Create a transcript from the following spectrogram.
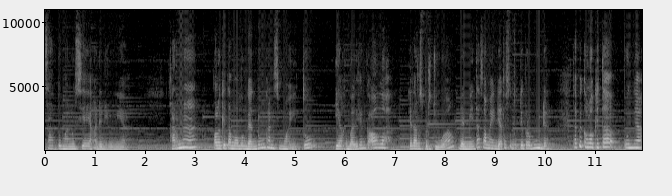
satu manusia yang ada di dunia. Karena kalau kita mau menggantungkan semua itu, ya kembalikan ke Allah. Kita harus berjuang dan minta sama yang di atas untuk dipermudah. Tapi kalau kita punya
